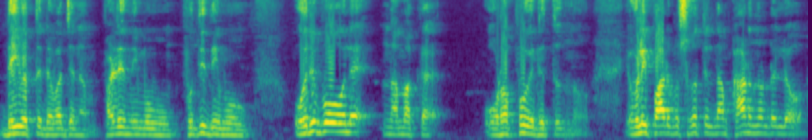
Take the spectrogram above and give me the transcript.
ദൈവത്തിന്റെ വചനം പഴയ നിയമവും പുതിയ നിയമവും ഒരുപോലെ നമുക്ക് ഉറപ്പുവരുത്തുന്നു. വെളിപ്പാട് പുസ്തകത്തിൽ നാം കാണുന്നുണ്ടല്ലോ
